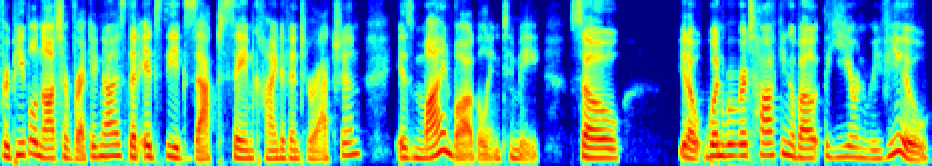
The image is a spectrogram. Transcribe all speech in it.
for people not to recognize that it's the exact same kind of interaction is mind boggling to me. So, you know, when we're talking about the year in review,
